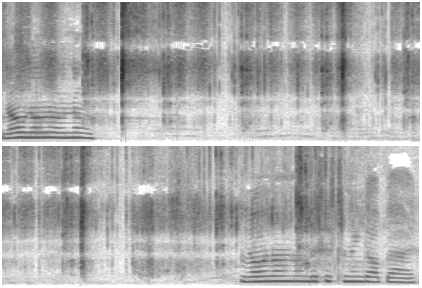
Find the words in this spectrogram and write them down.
No, no, no, no. No, no, no, this out bad.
